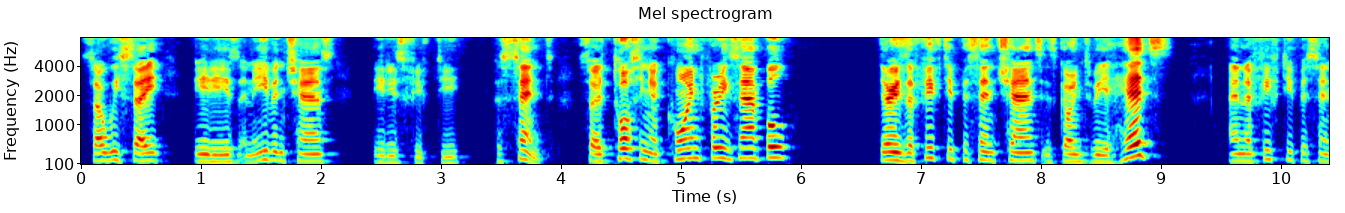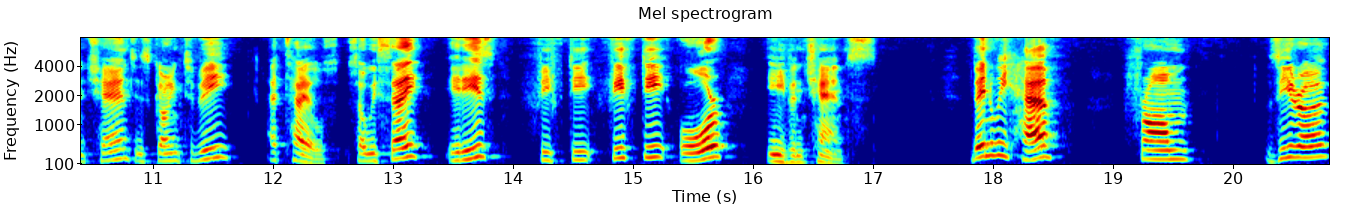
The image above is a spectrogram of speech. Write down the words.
So we say it is an even chance, it is 50%. So tossing a coin, for example, there is a 50% chance it's going to be a heads and a 50% chance it's going to be a tails. So we say it is 50-50 or even chance. Then we have from 0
